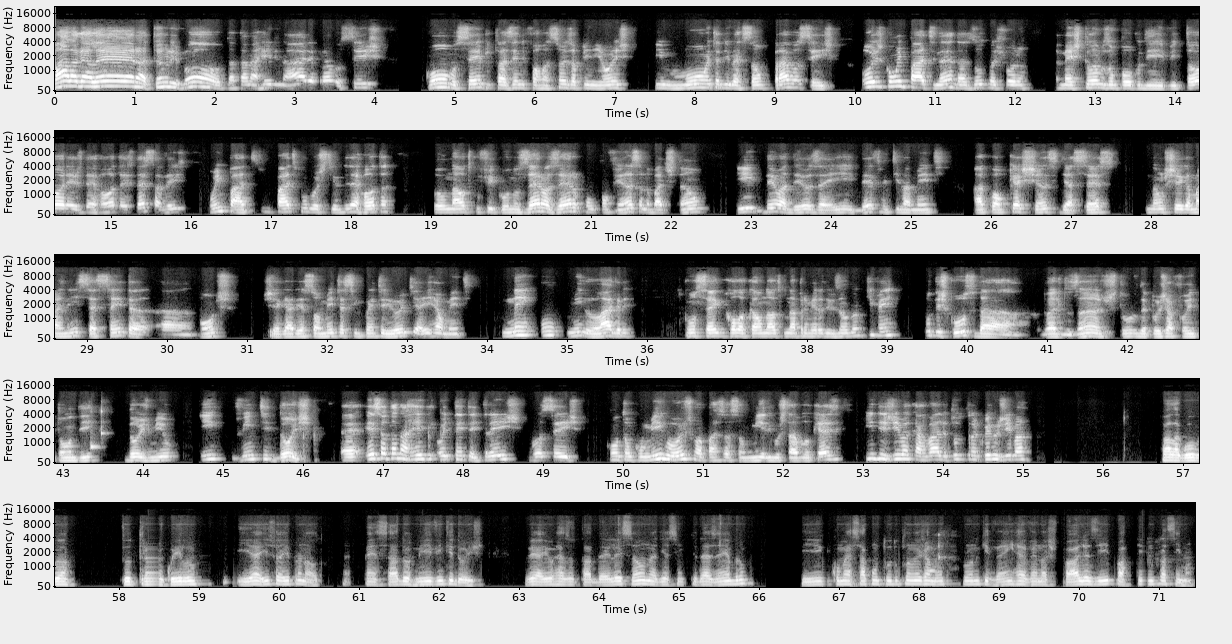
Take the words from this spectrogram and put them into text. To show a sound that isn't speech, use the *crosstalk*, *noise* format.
Fala galera, estamos de volta, tá na rede na área para vocês, como sempre, trazendo informações, opiniões e muita diversão para vocês. Hoje com um empate, né? Nas últimas foram mesclamos um pouco de vitórias, derrotas, dessa vez o um empate, empate com gostinho de derrota. O Náutico ficou no 0 a 0 com confiança no Batistão e deu adeus aí definitivamente a qualquer chance de acesso. Não chega mais nem 60 uh, pontos, chegaria somente a 58 e aí realmente nem um milagre consegue colocar o Náutico na primeira divisão do ano que vem. O discurso da do Hélio dos Anjos, tudo depois já foi em tom de 2022. É, esse é o Tá na Rede 83. Vocês contam comigo hoje com a participação minha de Gustavo Luquezzi e de Giba Carvalho. Tudo tranquilo, Giba? Fala, Guga. Tudo tranquilo. E é isso aí para o Náutico. Pensar 2022. Ver aí o resultado da eleição, né, dia 5 de dezembro, e começar com tudo o planejamento para o ano que vem, revendo as falhas e partindo para cima.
